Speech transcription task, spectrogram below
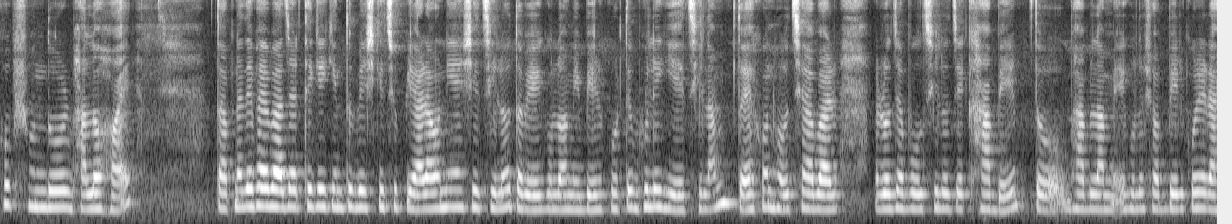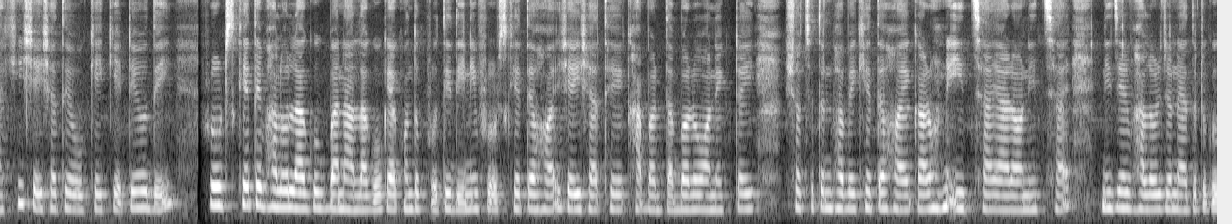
খুব সুন্দর ভালো হয়। তো আপনাদের ভাই বাজার থেকে কিন্তু বেশ কিছু পেয়ারাও নিয়ে এসেছিল, তবে এগুলো আমি বের করতে ভুলে গিয়েছিলাম। তো এখন হচ্ছে আবার রোজা বলছিল যে খাবে, তো ভাবলাম এগুলো সব বের করে রাখি, সেই সাথে ওকে কেটেও দেই। ফ্রুটস খেতে ভালো লাগুক বা না লাগুক, এখন তো প্রতিদিনই ফ্রুটস খেতে হয়, সেই সাথে খাবার দাবারও অনেকটাই সচেতনভাবে খেতে হয়, কারণ ইচ্ছায় আর অনিচ্ছায় নিজের ভালোর জন্য এতটুকু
